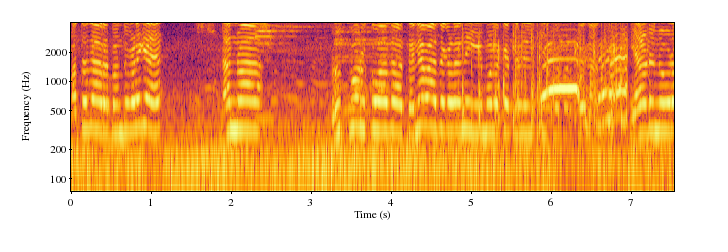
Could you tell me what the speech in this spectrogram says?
ಮತದಾರ ಬಂಧುಗಳಿಗೆ ನನ್ನ ಹೃತ್ಪೂರ್ವಕವಾದ ಧನ್ಯವಾದಗಳನ್ನು ಈ ಮೂಲಕ ಇಷ್ಟಪಡ್ತೇನೆ ಎರಡು ನೂರ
